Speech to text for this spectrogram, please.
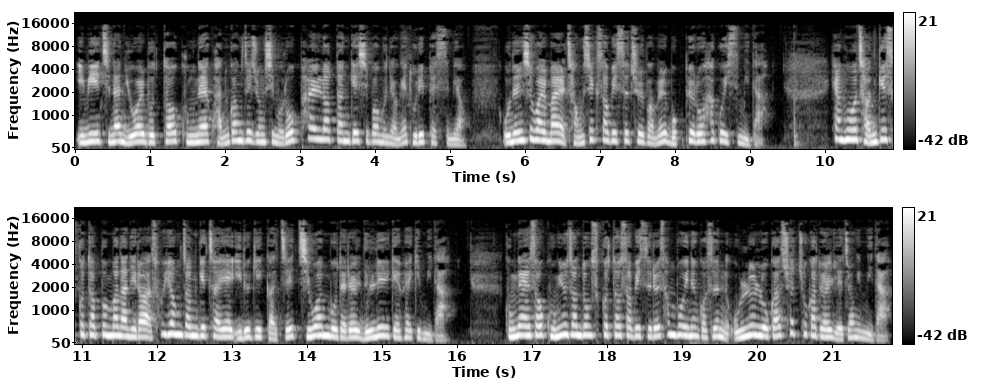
이미 지난 6월부터 국내 관광지 중심으로 파일럿 단계 시범 운영에 돌입했으며 오는 10월 말 정식 서비스 출범을 목표로 하고 있습니다. 향후 전기 스쿠터뿐만 아니라 소형 전기차에 이르기까지 지원 모델을 늘릴 계획입니다. 국내에서 공유 전동 스쿠터 서비스를 선보이는 것은 올룰로가 최초가 될 예정입니다.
